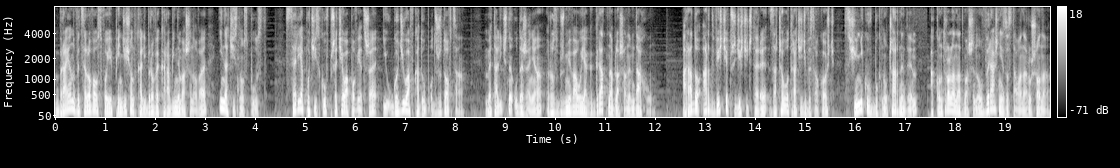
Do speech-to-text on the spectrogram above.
Brian wycelował swoje 50-kalibrowe karabiny maszynowe i nacisnął spust. Seria pocisków przecięła powietrze i ugodziła w kadłub odrzutowca. Metaliczne uderzenia rozbrzmiewały jak grat na blaszanym dachu. Arado AR-234 zaczęło tracić wysokość, z silników buknął czarny dym, a kontrola nad maszyną wyraźnie została naruszona.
